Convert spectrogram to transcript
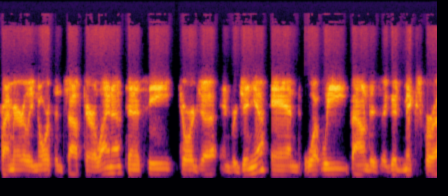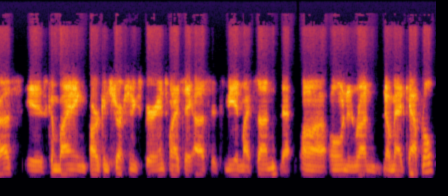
primarily North and South Carolina, Tennessee, Georgia, and Virginia. And what we found is a good mix for us is combining our construction experience. When I say us, it's me and my son that uh, own and run Nomad Capital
